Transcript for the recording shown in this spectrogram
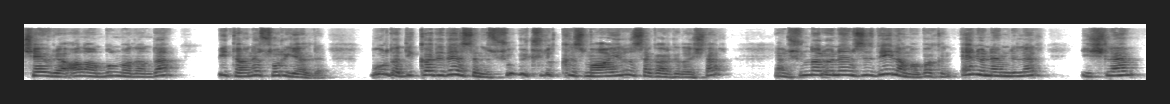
çevre alan bulmadan da bir tane soru geldi. Burada dikkat ederseniz şu üçlük kısmı ayırırsak arkadaşlar, yani şunlar önemsiz değil ama bakın en önemliler işlem,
